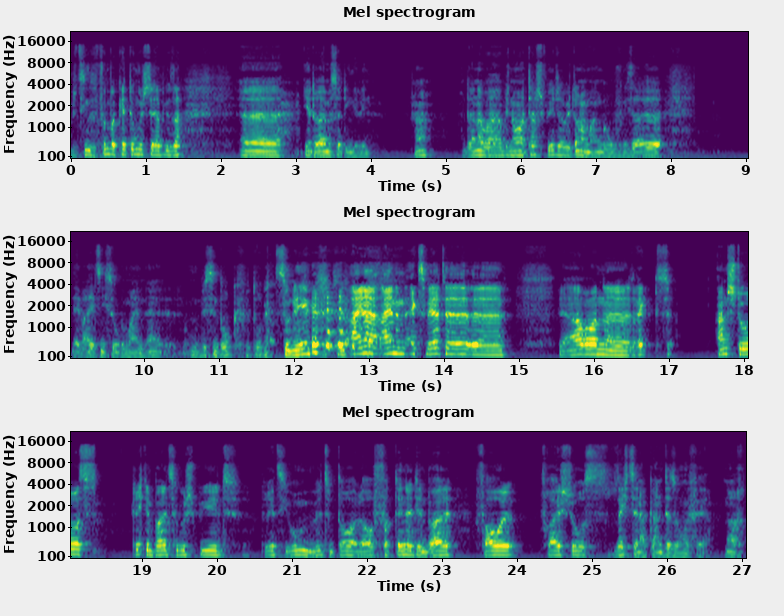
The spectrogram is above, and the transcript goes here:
bzw. Fünferkette umgestellt, habe gesagt, äh, ihr drei müsst das Ding gewinnen. Ja? Und dann aber habe ich noch einen Tag später habe ich doch nochmal angerufen. Ich sage, äh, er war jetzt nicht so gemeint, ne? um ein bisschen Druck, Druck zu nehmen. Und einer, einen Ex-Werte, äh, der Aaron, äh, direkt Anstoß, kriegt den Ball zugespielt, dreht sich um, will zum Torlauf, vertändelt den Ball, Foul, Freistoß, 16er Kante so ungefähr. Nach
